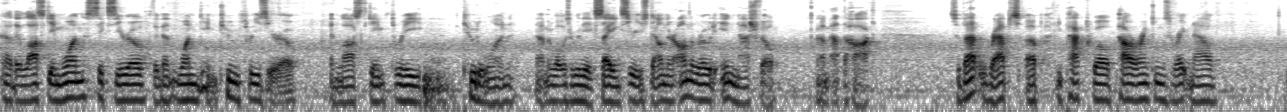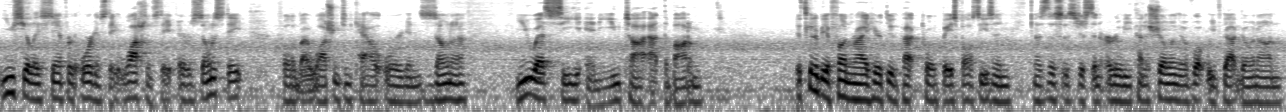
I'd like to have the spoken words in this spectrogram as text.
Uh, they lost game one, 6 0. They then won game two, 3 0, and lost game three, 2 to 1. Um, in what was a really exciting series down there on the road in Nashville um, at the Hawk. So that wraps up the Pac 12 power rankings right now. UCLA, Stanford, Oregon State, Washington State, Arizona State, followed by Washington, Cal, Oregon, Zona, USC, and Utah at the bottom. It's going to be a fun ride here through the Pac 12 baseball season, as this is just an early kind of showing of what we've got going on.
